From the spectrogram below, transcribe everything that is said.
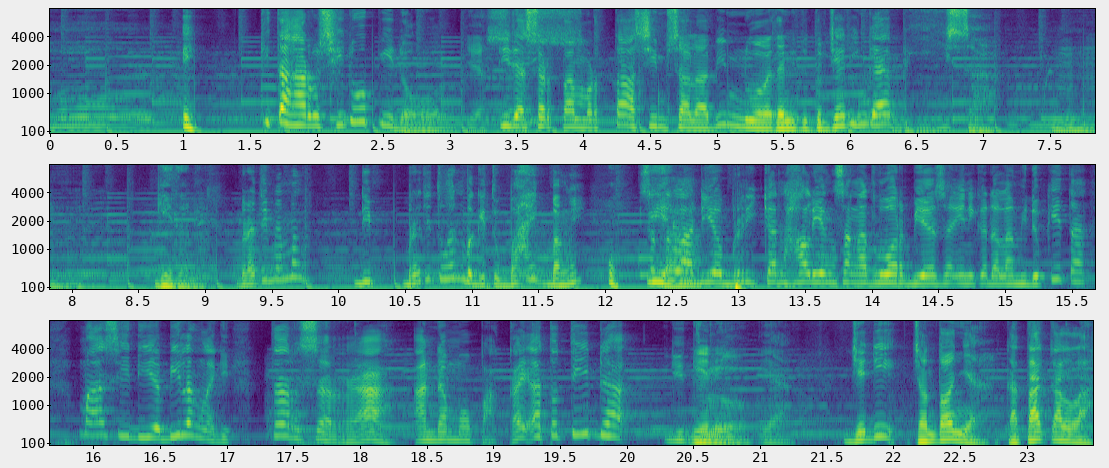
oh, Eh, kita harus hidupi dong. Yes. Tidak serta merta simsalabim nubuatan itu terjadi nggak bisa. hmm. Gitu loh. Berarti memang di, berarti Tuhan begitu baik bang ya. Oh, Setelah iya. dia berikan hal yang sangat luar biasa ini ke dalam hidup kita, masih dia bilang lagi, terserah Anda mau pakai atau tidak, gitu Gini, loh. ya. Jadi contohnya, katakanlah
